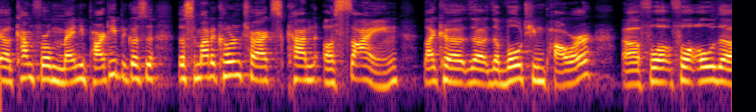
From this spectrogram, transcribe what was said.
uh, come from many party because the smart contracts can assign like uh, the the voting power uh, for for all the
